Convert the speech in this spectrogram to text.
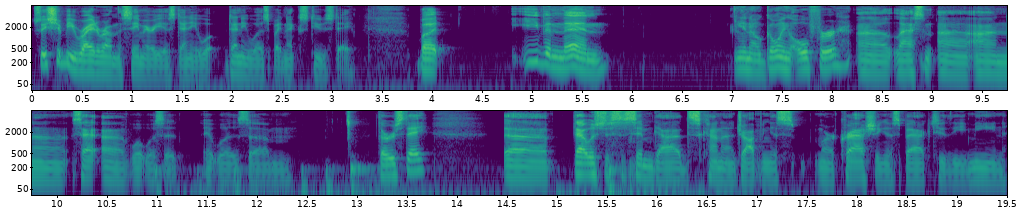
So he should be right around the same area as Denny, Denny was by next Tuesday. But even then, you know, going over uh, last uh, on uh, sat, uh, what was it? It was um, Thursday. Uh, that was just the sim gods kind of dropping us or crashing us back to the mean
